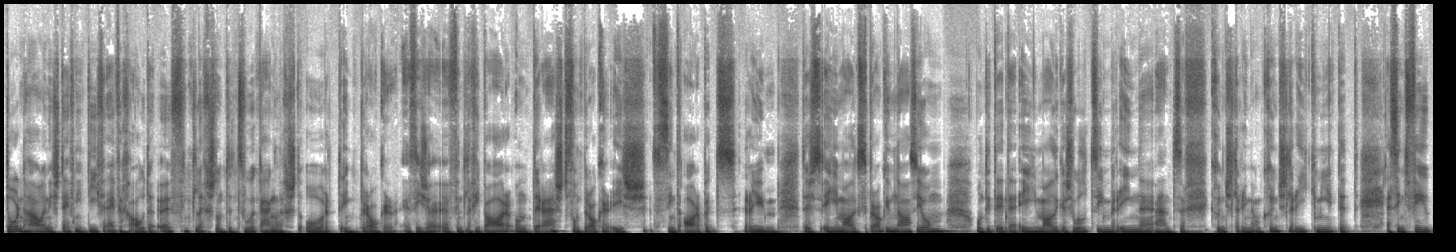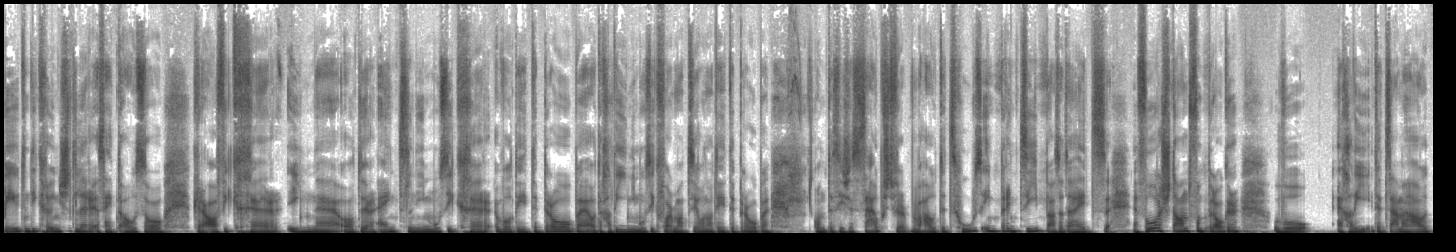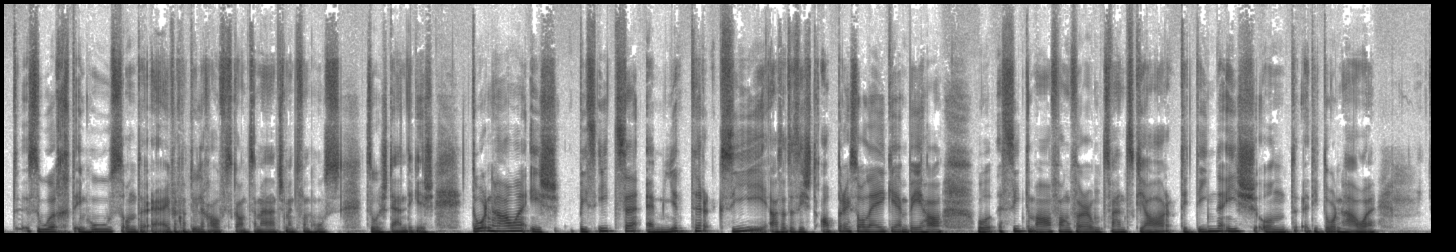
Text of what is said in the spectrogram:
Turnhauen ist definitiv einfach auch der öffentlichste und der zugänglichste Ort im Proger. Es ist eine öffentliche Bar und der Rest vom Proger ist, das sind Arbeitsräume. Das ist das ehemalige Progymnasium und in den ehemaligen Schulzimmern haben sich Künstlerinnen und Künstler eingemietet. Es sind viele bildende Künstler, es hat auch so GrafikerInnen oder einzelne Musiker, die dort proben oder kleine Musikformationen, die dort proben. Und das ist ein selbstverwaltetes Haus Haus im Prinzip. Also da hat es einen Vorstand vom Progrer, wo ein bisschen den Zusammenhalt sucht im Haus und einfach natürlich auch für das ganze Management vom Haus zuständig ist. Dornhauen ist bis jetzt ein Mieter gewesen. Also das ist die Après GmbH, wo seit dem Anfang vor rund 20 Jahren dort drin ist und die Dornhauen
